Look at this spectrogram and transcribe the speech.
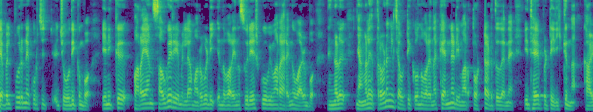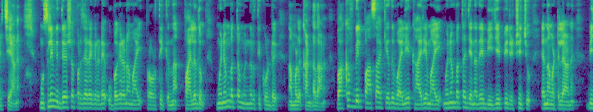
ജബൽപൂരിനെ കുറിച്ച് ചോദിക്കുമ്പോൾ എനിക്ക് പറയാൻ സൗകര്യമില്ല മറുപടി എന്ന് പറയുന്ന സുരേഷ് ഗോപിമാർ അരങ്ങ് വാഴുമ്പോൾ നിങ്ങൾ ഞങ്ങളെ എത്ര വേണമെങ്കിലും ചവിട്ടിക്കോ എന്ന് പറയുന്ന കെന്നഡിമാർ തൊട്ടടുത്ത് തന്നെ വിധേയപ്പെട്ടിരിക്കുന്ന കാഴ്ചയാണ്. മുസ്ലിം വിദ്വേഷ പ്രചാരകരുടെ ഉപകരണമായി പ്രവർത്തിക്കുന്ന പലതും മുനമ്പത്തെ മുൻനിർത്തിക്കൊണ്ട് നമ്മൾ കണ്ടതാണ്. വഖഫ് ബിൽ പാസാക്കിയത് വലിയ കാര്യമായി മുനമ്പത്തെ ജനതയെ ബി ജെ പി രക്ഷിച്ചു എന്ന മട്ടിലാണ് ബി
